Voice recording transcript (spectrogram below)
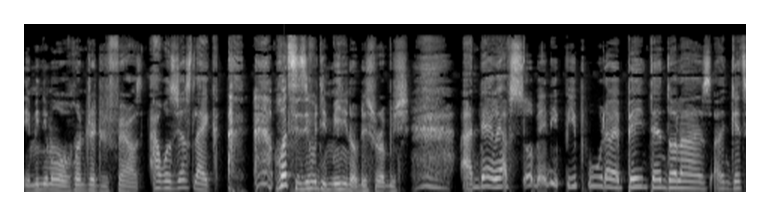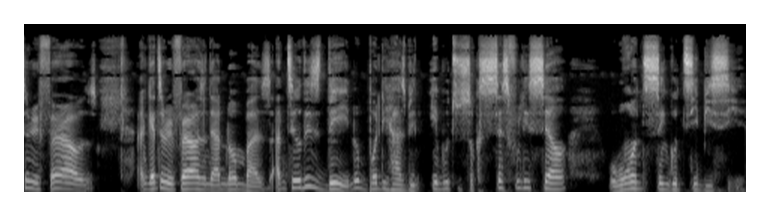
a minimum of 100 referrals. I was just like, what is even the meaning of this rubbish? And then we have so many people that were paying $10 and getting referrals and getting referrals in their numbers. Until this day, nobody has been able to successfully sell one single TBC.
